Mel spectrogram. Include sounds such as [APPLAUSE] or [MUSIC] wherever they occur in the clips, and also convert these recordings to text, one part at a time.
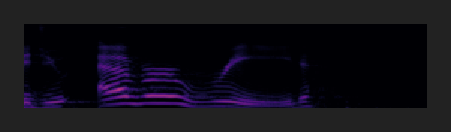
Did you ever read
